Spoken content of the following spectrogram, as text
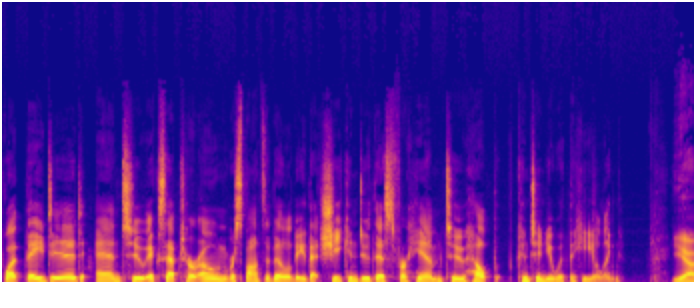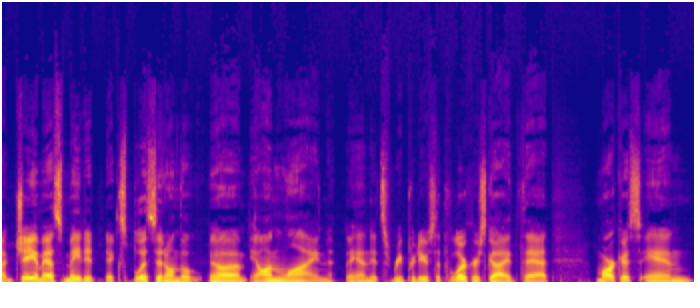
what they did and to accept her own responsibility that she can do this for him to help continue with the healing. Yeah, JMS made it explicit on the uh, online, and it's reproduced at the Lurker's Guide that Marcus and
